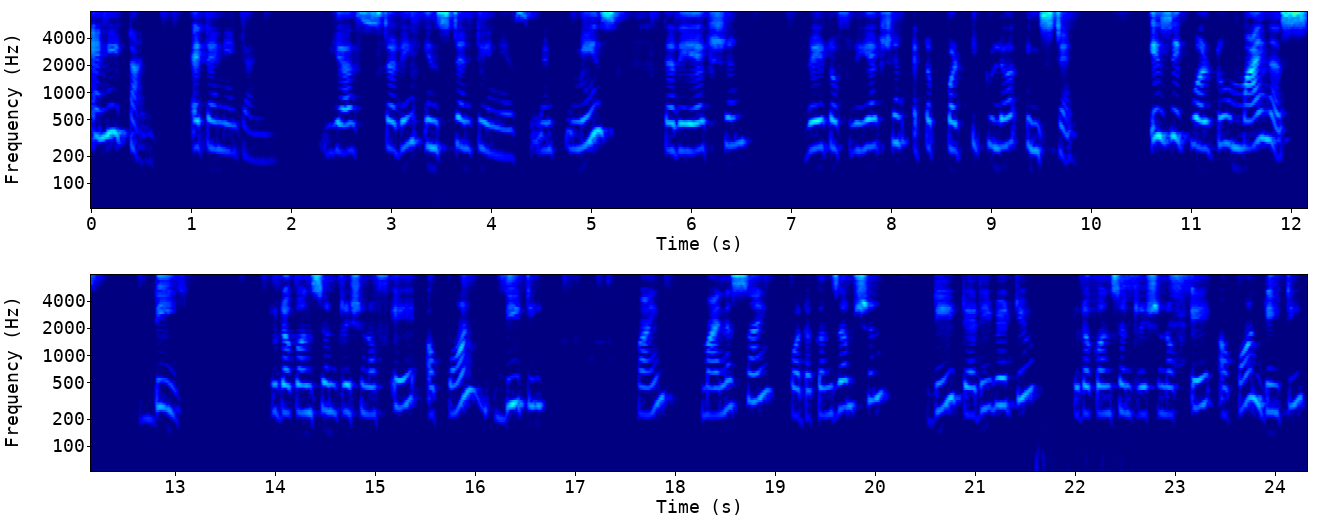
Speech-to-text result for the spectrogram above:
any time at any time. We are studying instantaneous means the reaction rate of reaction at a particular instant is equal to minus d to the concentration of A upon dt. Fine. Minus sign for the consumption d derivative to the concentration of A upon dt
